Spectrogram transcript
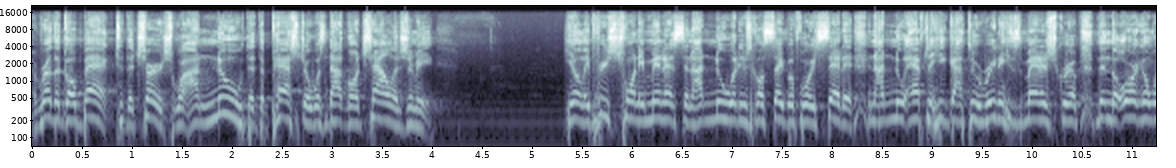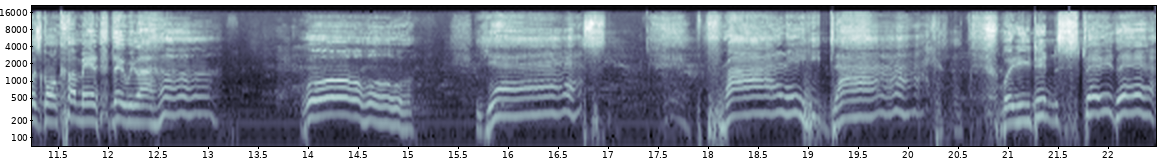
I'd rather go back to the church where I knew that the pastor was not going to challenge me. He only preached 20 minutes, and I knew what he was going to say before he said it. And I knew after he got through reading his manuscript, then the organ was going to come in. They were like, huh? Whoa, yes. Friday he died, but he didn't stay there.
